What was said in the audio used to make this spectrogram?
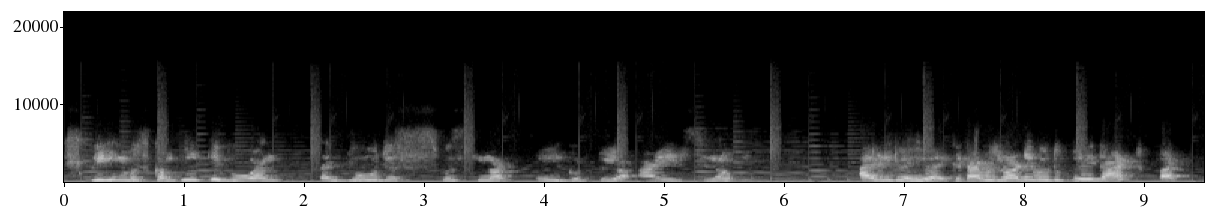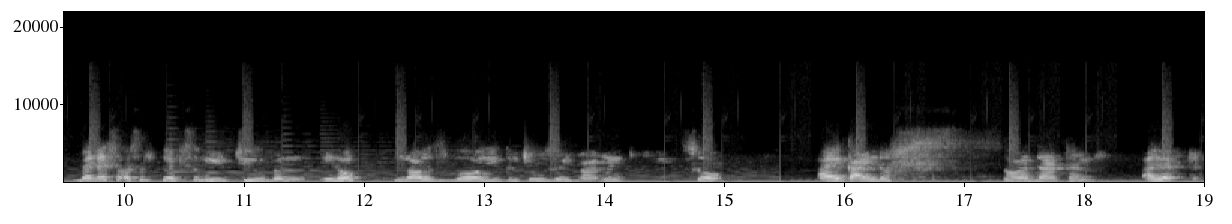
screen was completely blue, and that blue just was not really good to your eyes, you know. I didn't really like it. I was not able to play that, but when I saw some clips on YouTube and you know, knowledgeable, you can choose the environment. So I kind of saw that and I left it.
